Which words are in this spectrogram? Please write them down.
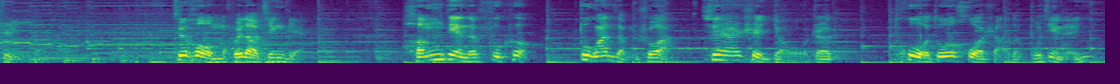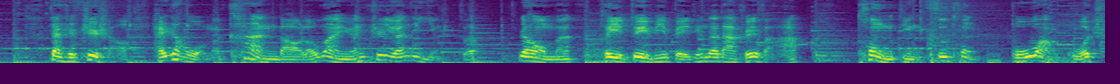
质疑。最后，我们回到经典，横店的复刻，不管怎么说啊，虽然是有着或多或少的不尽人意，但是至少还让我们看到了万园之园的影子，让我们可以对比北京的大水法，痛定思痛，不忘国耻。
